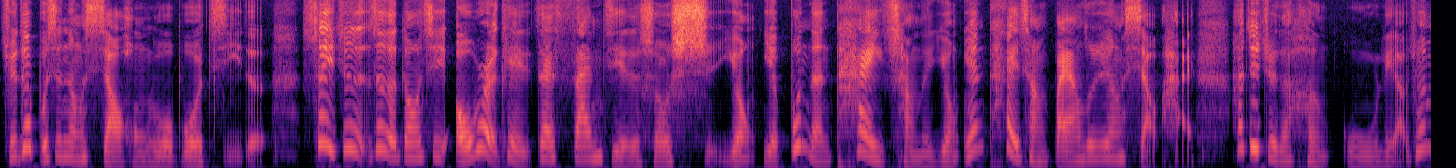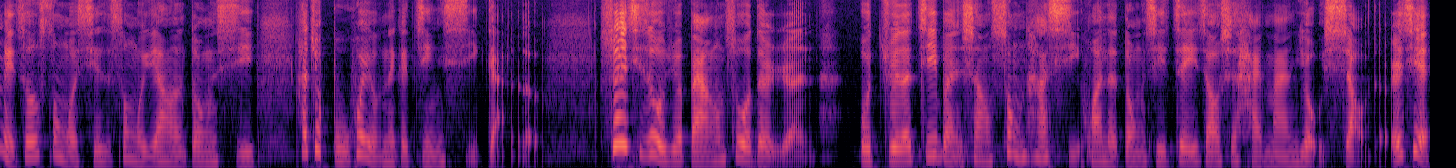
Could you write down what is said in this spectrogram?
绝对不是那种小红萝卜级的。所以就是这个东西偶尔可以在三节的时候使用，也不能太长的用，因为太长白羊座就像小孩，他就觉得很无聊，就是每次都送我鞋子，送我一样的东西，他就不会有那个惊喜感了。所以其实我觉得白羊座的人。我觉得基本上送他喜欢的东西这一招是还蛮有效的，而且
